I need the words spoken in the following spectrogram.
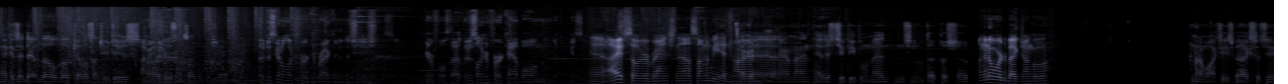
Yeah, because they'll, they'll, they'll kill us on tier twos. I I'm gonna mean, like these they're- ones so I can push it. They're just gonna look for bracket initiations. So careful with that. They're just looking for a cat ball and then looking to get some. Yeah, kills. I have silver branch now, so I'm gonna be hitting hard. Okay, yeah, never mind. Yeah, there's two people in mid. I'm just gonna let that push up. I'm gonna ward back jungle. I'm gonna walk to these backs with you,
